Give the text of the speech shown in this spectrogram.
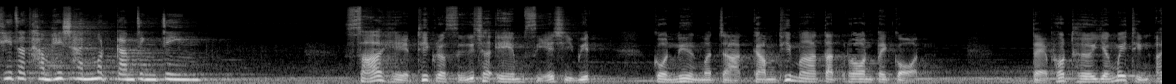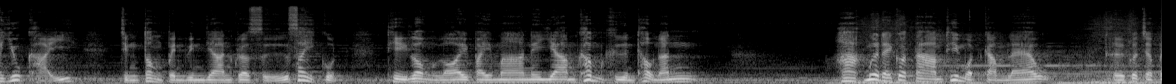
ที่จะทำให้ฉันหมดกรรมจริง ๆ สาเหตุที่กระสือชะเอมเสียชีวิต ก็เนื่องมาจากกรรมที่มาตัดรอนไปก่อน แต่เพราะเธอยังไม่ถึงอายุไข จึงต้องเป็นวิญญาณกระสือไส้กุดที่ล่องลอยไปมาในยามค่ำคืนเท่านั้น หากเมื่อใดก็ตามที่หมดกรรมแล้ว เธอก็จะไป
